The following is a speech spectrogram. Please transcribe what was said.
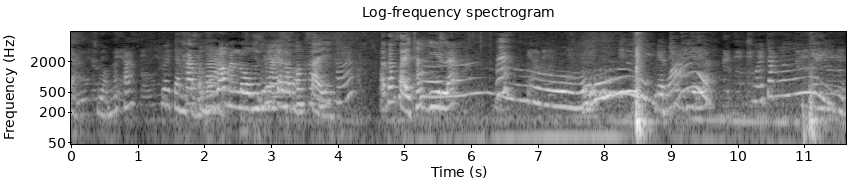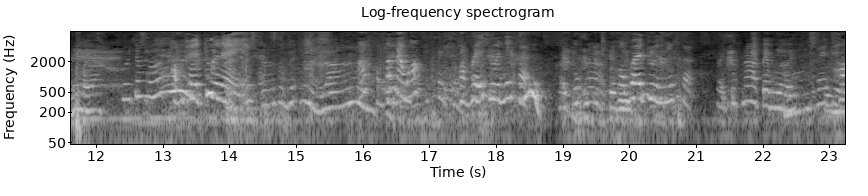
จับสวมนะคะ ช่วยกันถ้าสมมติว่ามันลงใช่ไหมเราต้องใส่นะคะเราต้องใส่ชุดยีนแล้วโอ้โหเปลี่ยนชุว้าดยีนวแล้วสวยจังเลยเปลี่ยนยีนอยู่นี่ไหมอะสวยจังเลยของเพชรคือไหนอ่าทำได้ที่ไหนล่ะของป้าแมวว่าของเพชรคือนี่ค่ะอู้ใส่จุ๊บหน้าเต็มของเพเลยชรคือนี่ค่ะ ใส่จุ๊บหน้าเต็มเลยพ่อ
